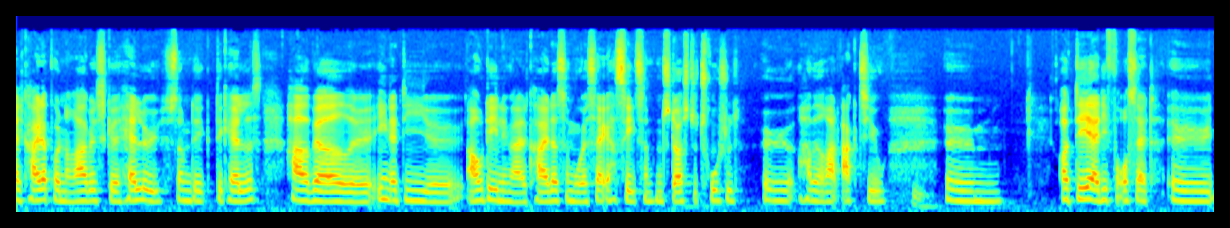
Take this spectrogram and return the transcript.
Al-Qaida på den arabiske halvø, som det, det kaldes, har været øh, en af de øh, afdelinger af Al-Qaida, som USA har set som den største trussel, øh, har været ret aktiv. Mm. Øh, og det er de fortsat. Øh,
